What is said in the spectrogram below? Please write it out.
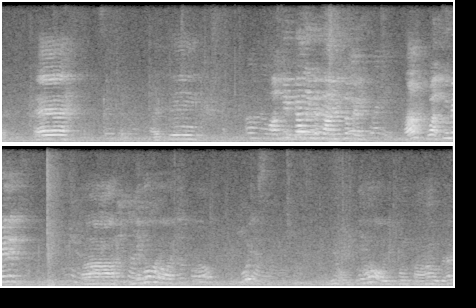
Uh, eh, I think... I'll oh, ah, keep counting the time, it's okay. Huh? What, two minutes? Uh, 日本はちょっと多いです。日本日本 a l r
